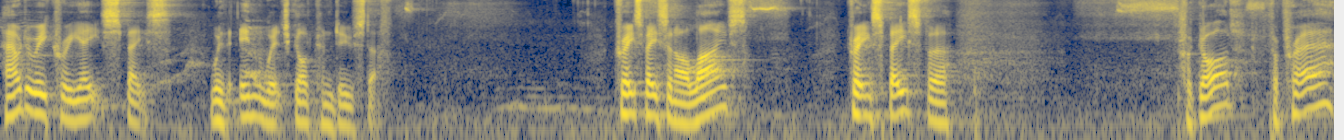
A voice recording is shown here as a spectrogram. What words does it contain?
How do we create space within which God can do stuff? Create space in our lives, creating space for, for God, for prayer.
